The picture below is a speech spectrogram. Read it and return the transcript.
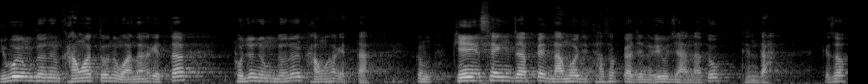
유보 용도는 강화 또는 완화하겠다. 보존 용도는 강화하겠다. 그럼 계생자 뺀 나머지 다섯 가지는 외우지 않아도 된다. 그래서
